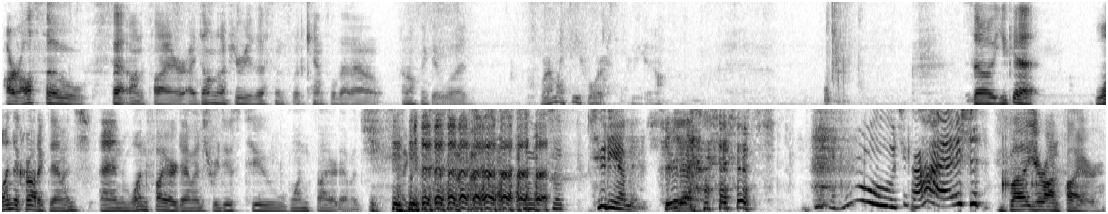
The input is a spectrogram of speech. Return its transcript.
are also set on fire. I don't know if your resistance would cancel that out. I don't think it would. Where are my d4s? There we go. So you get one necrotic damage and one fire damage reduced to one fire damage. I guess. So two damage. Two damage. Ouch, gosh. But you're on fire.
